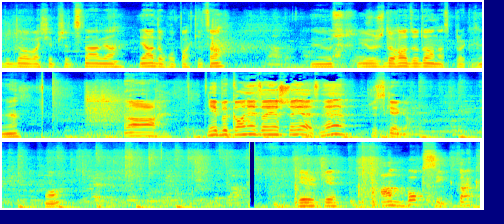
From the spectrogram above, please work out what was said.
Budowa się przedstawia. Jadą chłopaki, co? Już, już dochodzą do nas praktycznie, nie? A, niby koniec, a jeszcze jest, nie? Wszystkiego. O. Wielkie unboxing, tak?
